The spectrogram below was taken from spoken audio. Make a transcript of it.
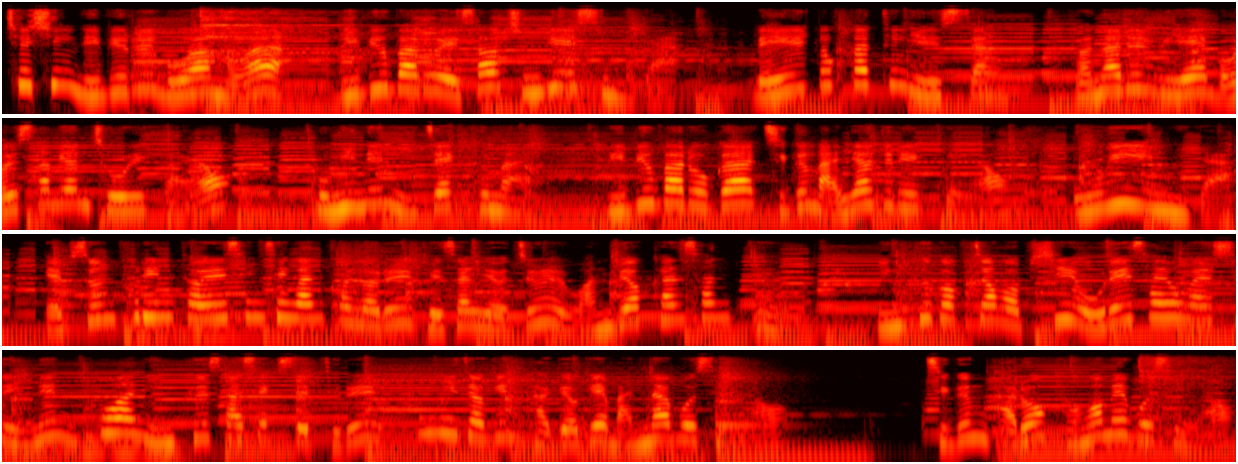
최신 리뷰를 모아 모아 리뷰 바로에서 준비했습니다. 매일 똑같은 일상, 변화를 위해 뭘 사면 좋을까요? 고민은 이제 그만. 리뷰 바로가 지금 알려드릴게요. 5위입니다. 앱손 프린터의 생생한 컬러를 되살려줄 완벽한 선택. 잉크 걱정 없이 오래 사용할 수 있는 호환 잉크 4색 세트를 합리적인 가격에 만나보세요. 지금 바로 경험해보세요.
